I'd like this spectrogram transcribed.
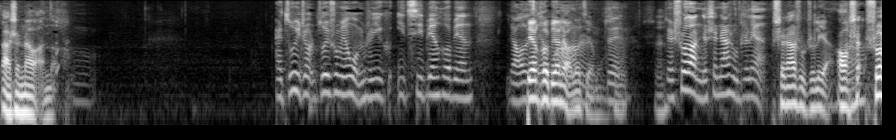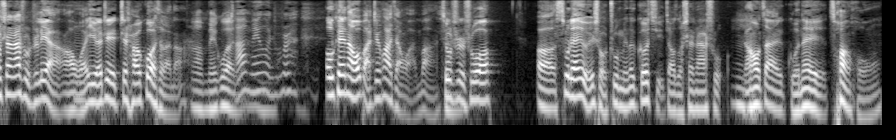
大山楂丸子，哎，足以证足以说明我们是一一期边喝边聊的边喝边节目啊聊的节目对对，说到你的山楂树之恋山楂树之恋哦，啊说山楂树之恋啊，我还以为这这茬过去了呢。啊，没过去啊，没过去不是 OK，那我把这话讲完吧。就是说，呃，苏联有一首著名的歌曲叫做《山楂树》，嗯然后在国内窜红，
